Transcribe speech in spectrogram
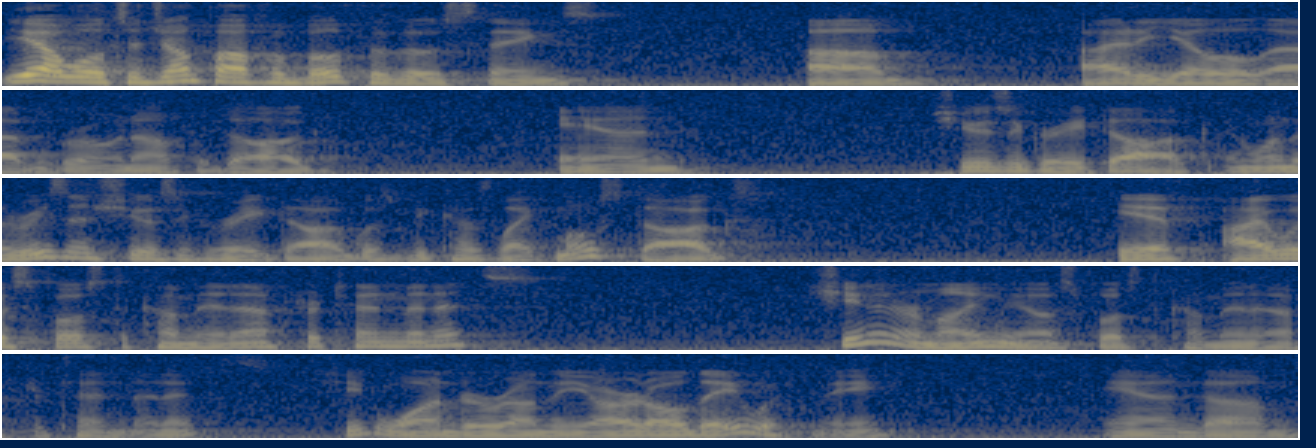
Yeah, well, to jump off of both of those things, um, I had a yellow lab growing up, a dog, and she was a great dog. And one of the reasons she was a great dog was because, like most dogs, if I was supposed to come in after 10 minutes, she didn't remind me I was supposed to come in after 10 minutes. She'd wander around the yard all day with me. And um,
